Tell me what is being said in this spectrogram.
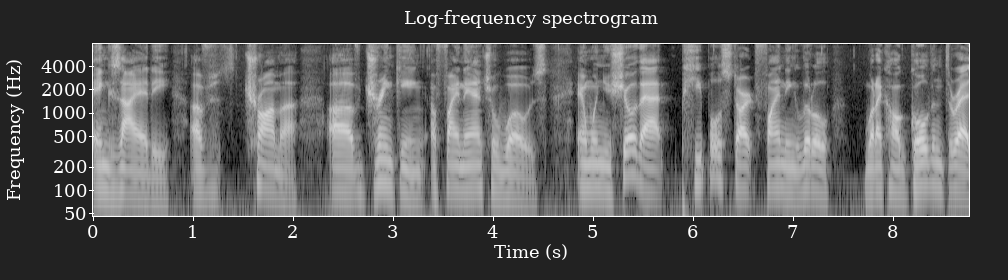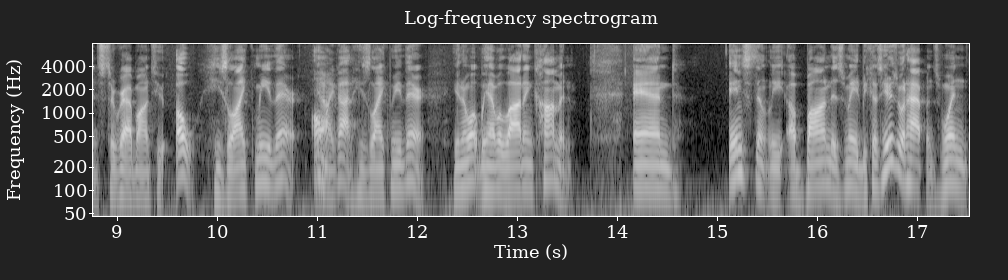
anxiety, of trauma, of drinking, of financial woes. And when you show that, people start finding little what I call golden threads to grab onto. Oh, he's like me there. Oh yeah. my God, he's like me there. You know what? We have a lot in common. And instantly a bond is made because here's what happens when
